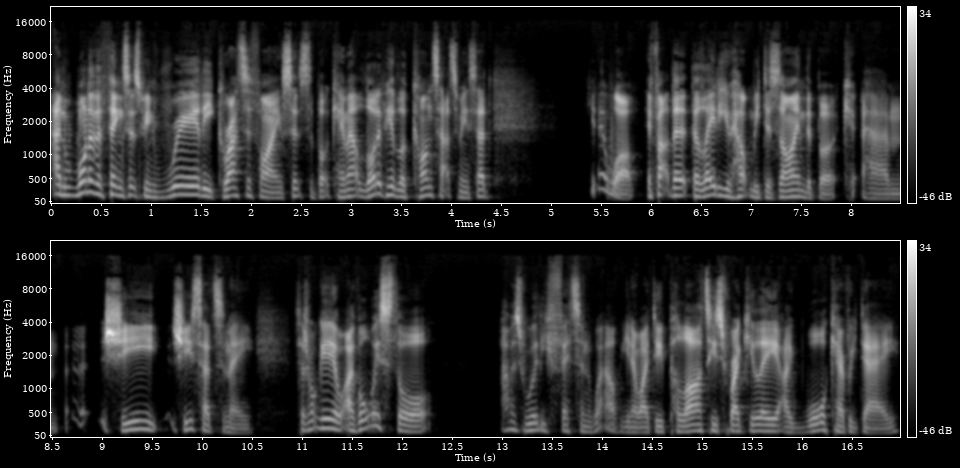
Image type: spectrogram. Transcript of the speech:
And one of the things that's been really gratifying since the book came out, a lot of people have contacted me and said, you know what? In fact, the, the lady who helped me design the book, um, she she said to me, said, well, you know, I've always thought I was really fit and well. You know, I do Pilates regularly, I walk every day,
